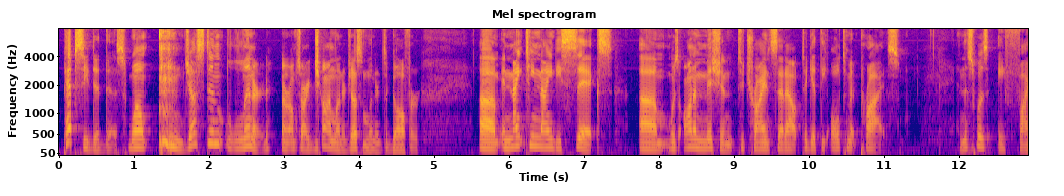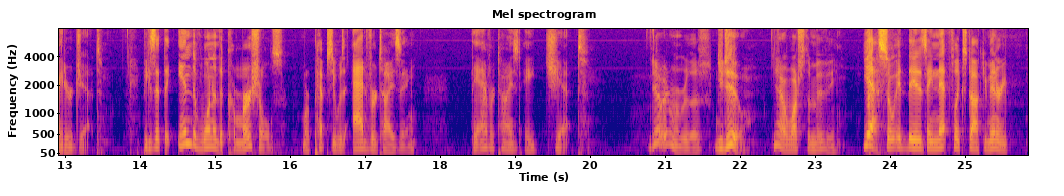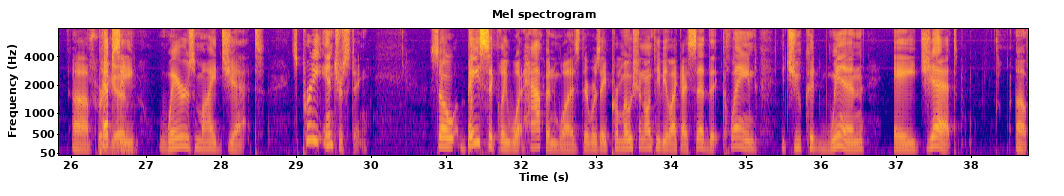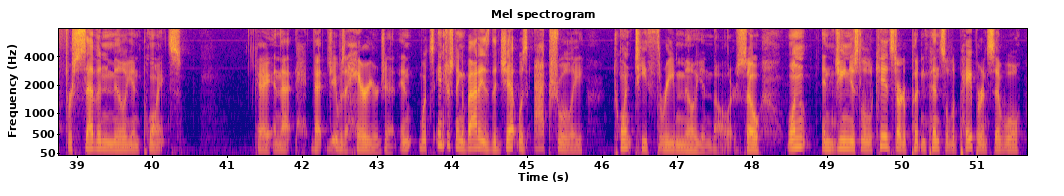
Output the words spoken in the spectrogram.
Pepsi did this. Well, Justin Leonard, or I'm sorry, John Leonard. Justin Leonard's a golfer. Um, in 1996, um, was on a mission to try and set out to get the ultimate prize, and this was a fighter jet. Because at the end of one of the commercials where Pepsi was advertising, they advertised a jet. Yeah, I remember this. You do. Yeah, I watched the movie. Yeah, so it is a Netflix documentary. Uh, Pepsi, good. Where's My Jet? It's pretty interesting. So basically, what happened was there was a promotion on TV, like I said, that claimed that you could win a jet uh, for seven million points. Okay, and that that it was a Harrier jet. And what's interesting about it is the jet was actually twenty-three million dollars. So one ingenious little kid started putting pencil to paper and said, "Well,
